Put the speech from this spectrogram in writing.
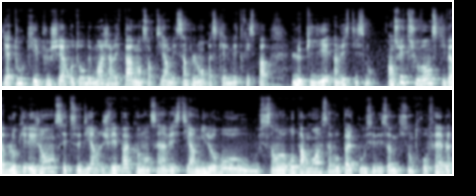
il y a tout qui est plus cher autour de moi, j'arrive pas à m'en sortir, mais simplement parce qu'elles maîtrisent pas le pilier investissement. Ensuite, souvent, ce qui va bloquer les gens, c'est de se dire je vais pas commencer à investir 1000 euros ou 100 euros par mois, ça vaut pas le coup, c'est des sommes qui sont trop faibles.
